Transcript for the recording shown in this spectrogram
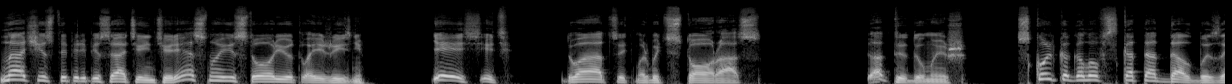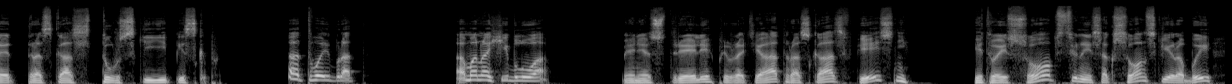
начисто переписать интересную историю твоей жизни. Десять, двадцать, может быть, сто раз. Как ты думаешь, сколько голов скота дал бы за этот рассказ турский епископ? А твой брат? А монахи Блуа? Менестрели превратят рассказ в песни, и твои собственные саксонские рабы —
